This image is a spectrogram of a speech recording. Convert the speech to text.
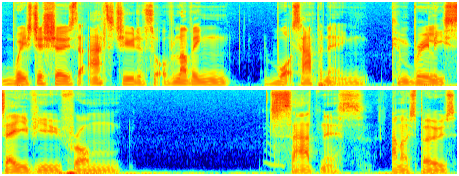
Which just shows the attitude of sort of loving what's happening can really save you from sadness. And I suppose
